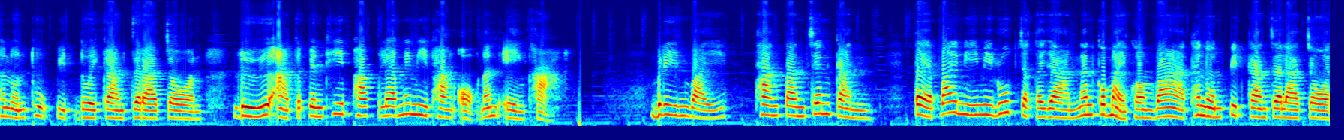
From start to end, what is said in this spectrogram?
ถนนถูกปิดโดยการจราจร หรืออาจจะเป็นที่พักและไม่มีทางออกนั่นเองค่ะ บลีนไหว ทางตันเช่นกัน แต่ป้ายนี้มีรูปจักรยานนั่นก็หมายความว่าถนนปิดการจราจร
